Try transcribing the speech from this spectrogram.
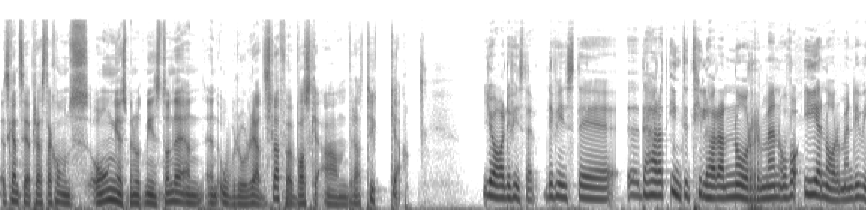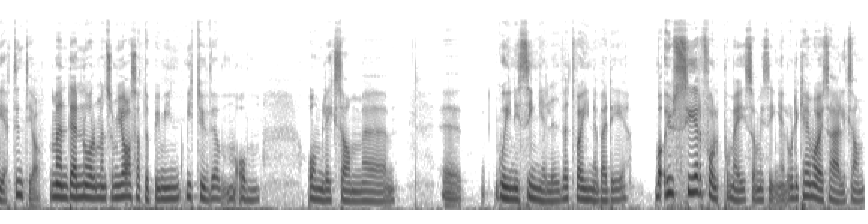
jag ska inte säga prestationsångest, men åtminstone en, en oro och rädsla för vad ska andra tycka? Ja, det finns det. Det finns det. Eh, det här att inte tillhöra normen, och vad är normen, det vet inte jag. Men den normen som jag har satt upp i min, mitt huvud om, om liksom eh, eh, gå in i singellivet, vad innebär det? Hur ser folk på mig som är singel? Och det kan ju vara så här liksom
